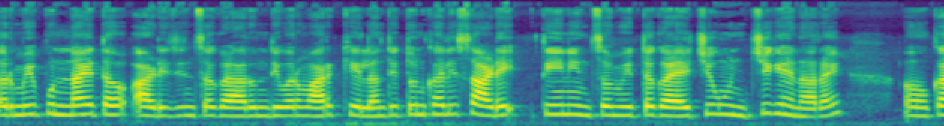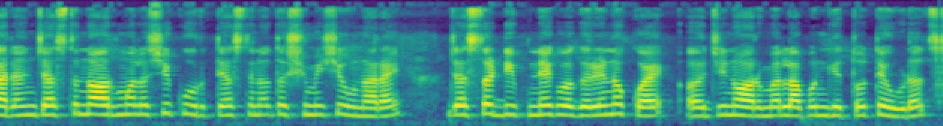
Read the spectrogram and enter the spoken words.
तर मी पुन्हा इथं अडीच इंच गळारुंदीवर मार्क केलं आणि तिथून खाली साडे तीन इंच मी इथं गळ्याची उंची घेणार आहे. कारण जास्त नॉर्मल अशी कुर्ती असते ना तशी मी शिवणार आहे. जास्त डीपनेक वगैरे नको आहे. जी नॉर्मल आपण घेतो तेवढंच.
